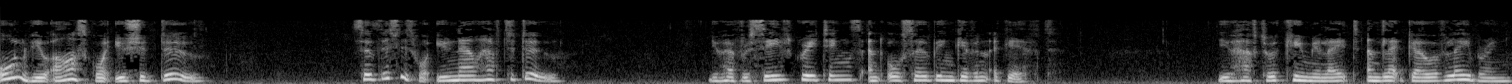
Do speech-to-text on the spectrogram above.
All of you ask what you should do. So this is what you now have to do. You have received greetings and also been given a gift. You have to accumulate and let go of labouring.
